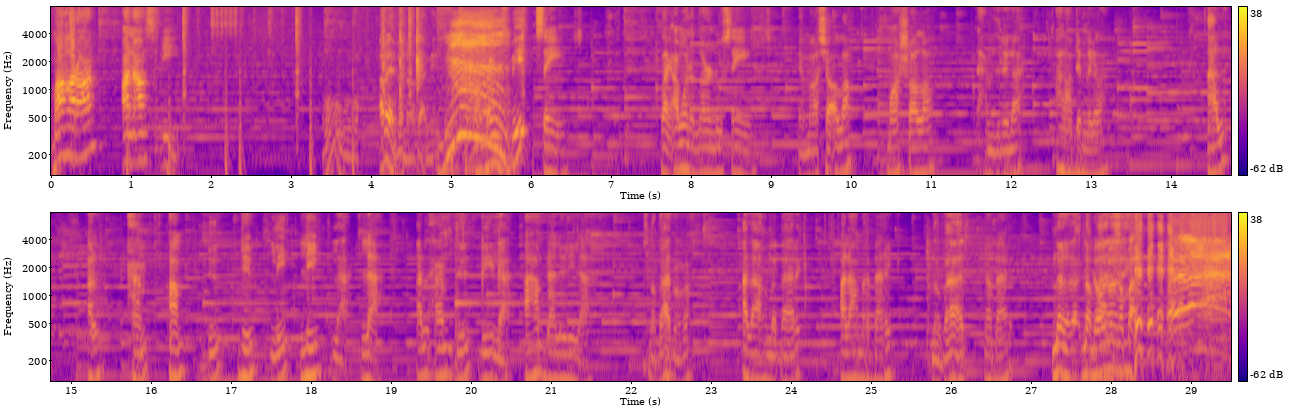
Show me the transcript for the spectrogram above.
Maharan Anaspi. Ooh. I don't even know what that means. Mm. Speed? Sayings. Like, I want to learn new sayings. Yeah, mashallah. Mashallah. Alhamdulillah. Alhamdulillah. Al. Al. Ham. Ham. Du. Du. Li. Li. La. La. Alhamdulillah. Alhamdulillah. It's not bad, brother. Allahumma barik. Allahumma barik. Not bad. No bad. No, no, no, not No, bad. no, no bad. Ah!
